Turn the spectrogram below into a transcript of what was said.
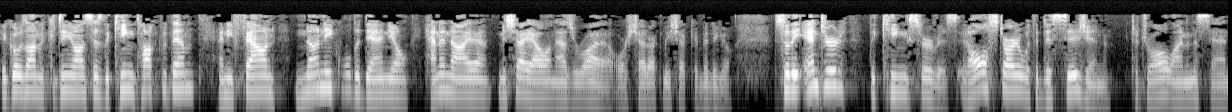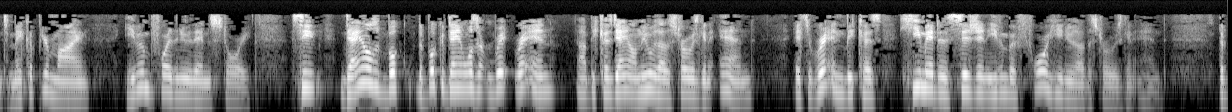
It goes on and continues on. It says, The king talked with them, and he found none equal to Daniel, Hananiah, Mishael, and Azariah, or Shadrach, Meshach, and Abednego. So they entered the king's service. It all started with a decision to draw a line in the sand, to make up your mind, even before they knew the end of the story. See, Daniel's book, the book of Daniel wasn't written uh, because Daniel knew how the story was going to end. It's written because he made a decision even before he knew how the story was going to end. The,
